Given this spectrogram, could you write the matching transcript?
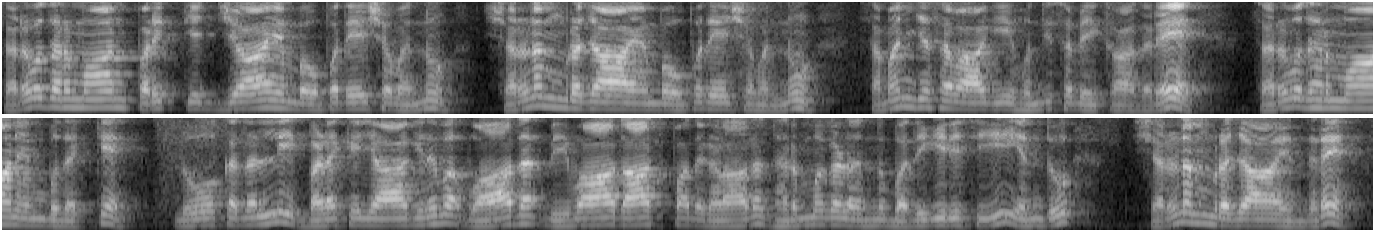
ಸರ್ವಧರ್ಮಾನ್ ಪರಿತ್ಯಜ್ಯ ಎಂಬ ಉಪದೇಶವನ್ನು ಶರಣಂ ಎಂಬ ಉಪದೇಶವನ್ನು ಸಮಂಜಸವಾಗಿ ಹೊಂದಿಸಬೇಕಾದರೆ ಸರ್ವಧರ್ಮಾನ್ ಎಂಬುದಕ್ಕೆ ಲೋಕದಲ್ಲಿ ಬಳಕೆಯಾಗಿರುವ ವಾದ ವಿವಾದಾಸ್ಪದಗಳಾದ ಧರ್ಮಗಳನ್ನು ಬದಿಗಿರಿಸಿ ಎಂದು ಶರಣಂ ಎಂದರೆ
